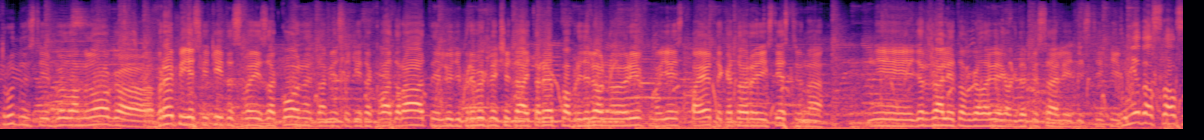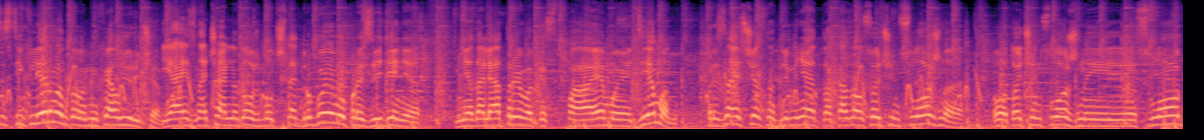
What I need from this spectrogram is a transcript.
Трудностей было много. В рэпе есть какие-то свои законы, там есть какие-то квадраты, люди привыкли читать рэп по определенную рифму. Есть поэты, которые, естественно, не держали это в голове, когда писали эти стихи. Мне достался стих Лермонтова Михаила Юрьевича. Я изначально должен был читать другое его произведение. Мне дали отрывок из поэмы «Демон». Признаюсь честно, для меня это оказалось очень сложно. Вот, очень сложный слог,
